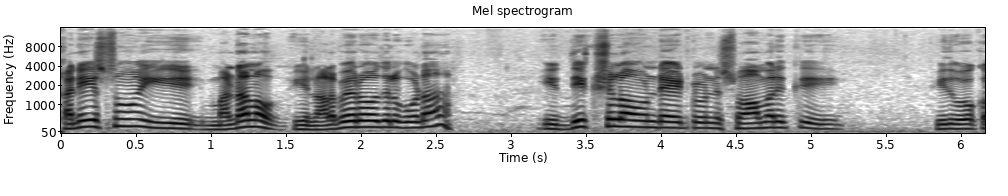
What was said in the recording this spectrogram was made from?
కనీసం ఈ మండలం ఈ నలభై రోజులు కూడా ఈ దీక్షలో ఉండేటువంటి స్వాములకి ఇది ఒక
